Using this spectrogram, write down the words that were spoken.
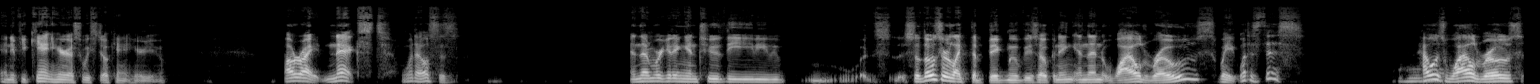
And if you can't hear us, we still can't hear you. All right, next. What else is And then we're getting into the so those are like the big movies opening and then Wild Rose? Wait, what is this? How is Wild Rose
